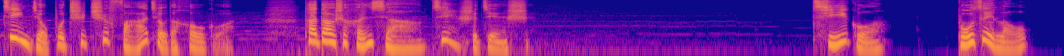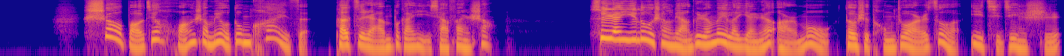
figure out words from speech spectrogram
敬酒不吃吃罚酒的后果，他倒是很想见识见识。齐国，不醉楼。少保见皇上没有动筷子，他自然不敢以下犯上。虽然一路上两个人为了掩人耳目，都是同桌而坐，一起进食。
